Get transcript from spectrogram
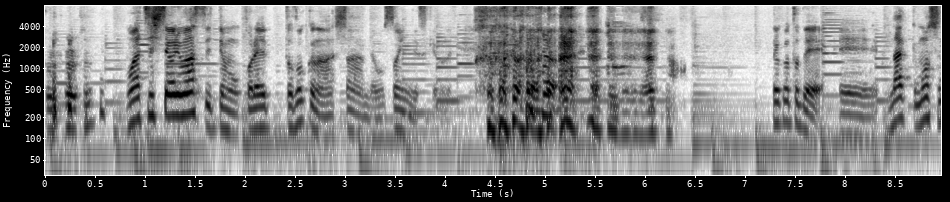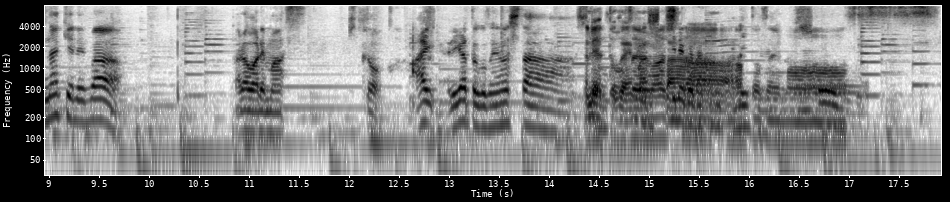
お待ちしておりますって言っても、これ届くのは明日なんで遅いんですけどね。ということで、えーなもしなければ、現れます。きっと。はい、ありがとうございました。ありがとうございましたありがとうございます。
